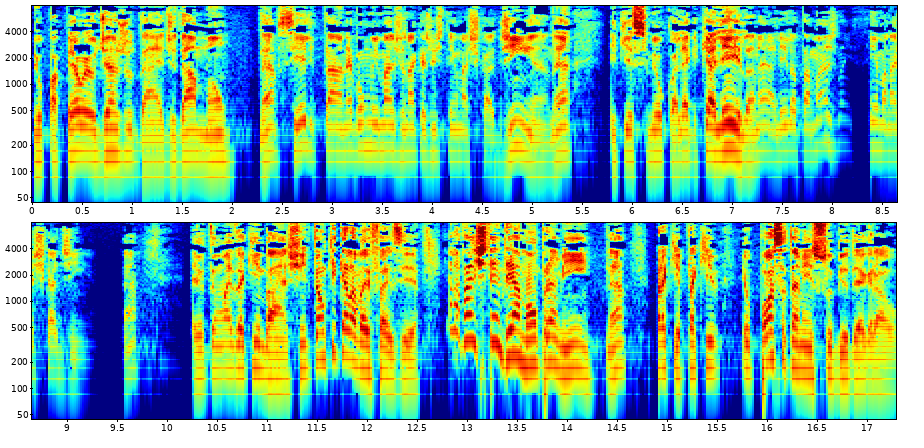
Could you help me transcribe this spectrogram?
Meu papel é o de ajudar, é de dar a mão, né? Se ele está, né? Vamos imaginar que a gente tem uma escadinha, né? E que esse meu colega, que é a Leila, né? A Leila está mais lá em cima na escadinha, né? Eu estou mais aqui embaixo. Então, o que, que ela vai fazer? Ela vai estender a mão para mim, né? Para quê? Para que eu possa também subir o degrau.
